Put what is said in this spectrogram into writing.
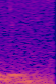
Mm-hmm.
